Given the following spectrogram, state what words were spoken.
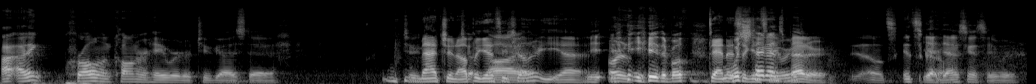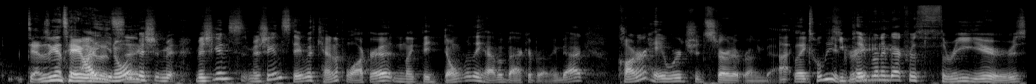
I, I think Krull and Connor Heyward are two guys to. to Matching up to- against uh, each other. Yeah. Or yeah, they're both. Dennis which against tight end's Heyward? better? oh, it's it's Yeah, Dennis against Heyward. Dennis against Heyward. I, you know what? sick. Michigan, Michigan, Michigan State with Kenneth Walker out, and like they don't really have a backup running back. Connor Heyward should start at running back. Like totally he agree. played running back for three years.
